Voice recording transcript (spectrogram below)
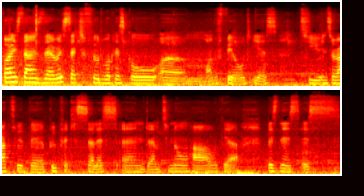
for instance the research field workers go um, on the field yes to interact with the prepaid sellers and um, to know how their business is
